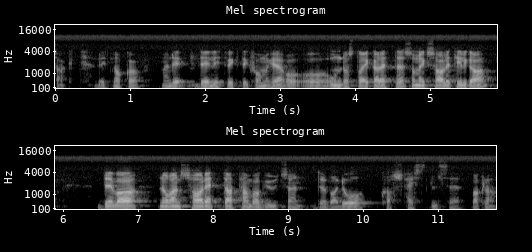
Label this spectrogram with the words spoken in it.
sagt litt nok av. Men det, det er litt viktig for meg her å, å understreke dette, som jeg sa litt tidligere. Det var når han sa dette, at han var Guds sønn. Det var da korsfestelse var klar.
